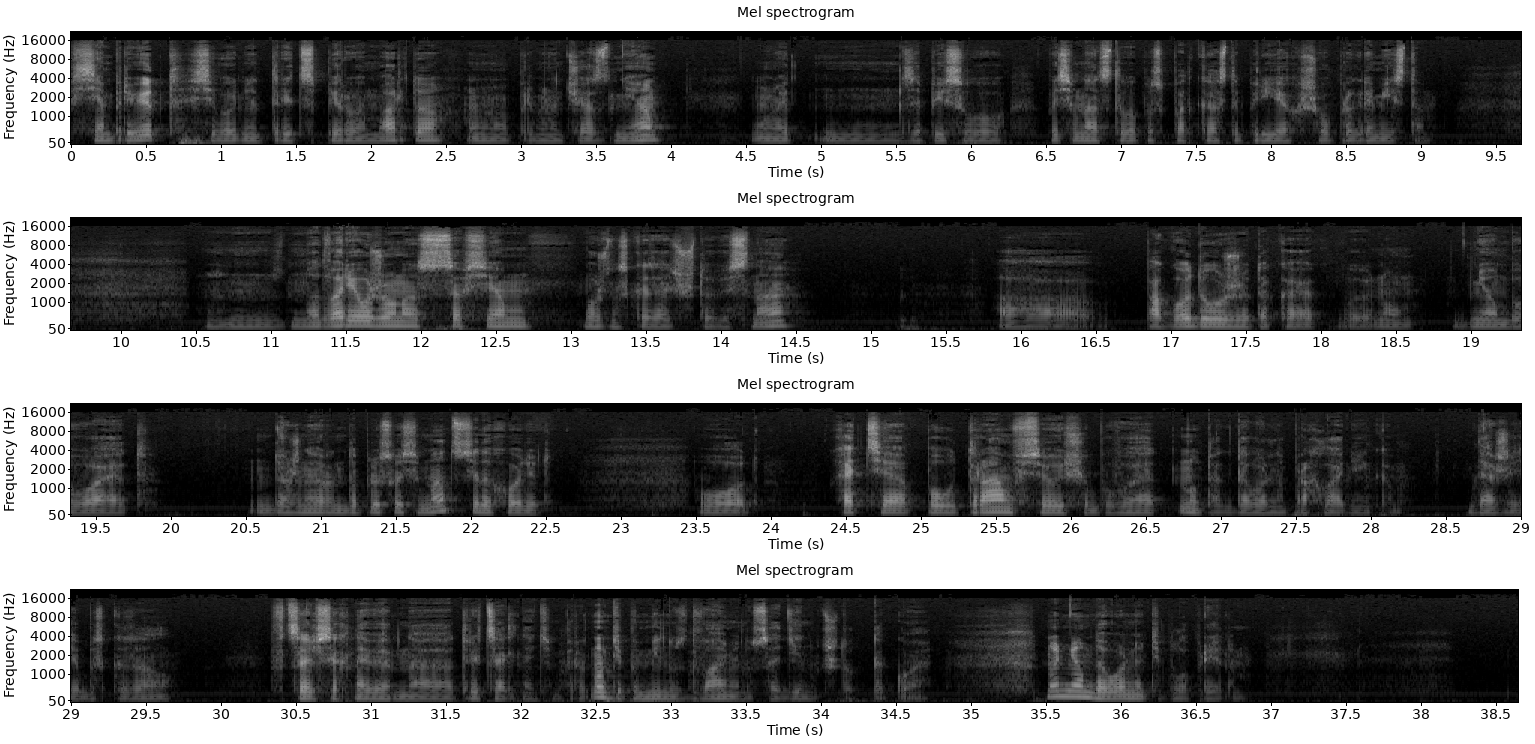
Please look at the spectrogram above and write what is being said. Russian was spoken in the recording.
Всем привет! Сегодня 31 марта, э, примерно час дня. Э, записываю 18 выпуск подкаста «Переехавшего программиста». На дворе уже у нас совсем, можно сказать, что весна. А погода уже такая, как бы, ну, днем бывает, даже, наверное, до плюс 18 доходит. Вот. Хотя по утрам все еще бывает, ну, так, довольно прохладненько. Даже, я бы сказал, в Цельсиях, наверное, отрицательная температура. Ну, типа минус 2, минус 1, что-то такое. Но днем довольно тепло при этом.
